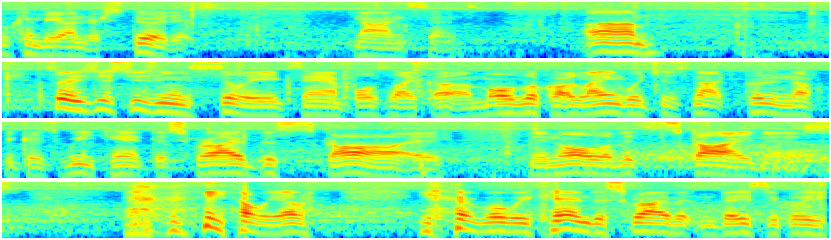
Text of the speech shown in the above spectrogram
what can be understood as nonsense. Um, so he's just using these silly examples like, um, oh, look, our language is not good enough because we can't describe the sky in all of its skyness. yeah, we have, yeah, but we can describe it in basically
